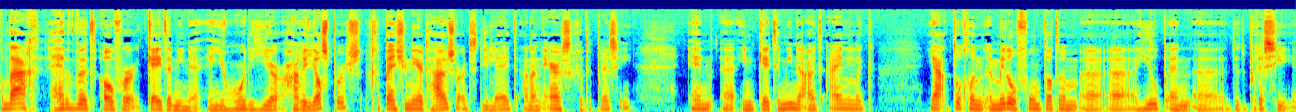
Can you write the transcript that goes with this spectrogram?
Vandaag hebben we het over ketamine. En je hoorde hier Harry Jaspers, gepensioneerd huisarts, die leed aan een ernstige depressie. En uh, in ketamine uiteindelijk ja, toch een, middel vond dat hem uh, uh, hielp en de depressie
